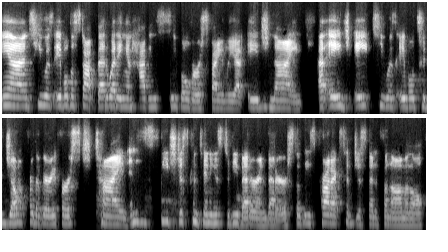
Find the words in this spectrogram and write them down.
and he was able to stop bedwetting and having sleepovers finally at age nine. At age eight, he was able to jump for the very first time, and his speech just continues to be better and better. So these products have just been phenomenal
